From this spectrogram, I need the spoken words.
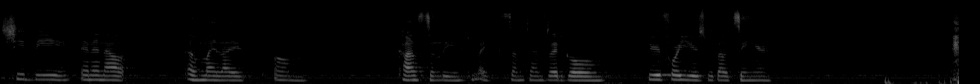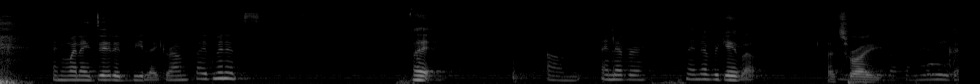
she'd be in and out of my life um, constantly. Like sometimes I'd go three or four years without seeing her. and when I did, it'd be like around five minutes. But um, I never, I never gave up. That's right. Gave up on him either.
